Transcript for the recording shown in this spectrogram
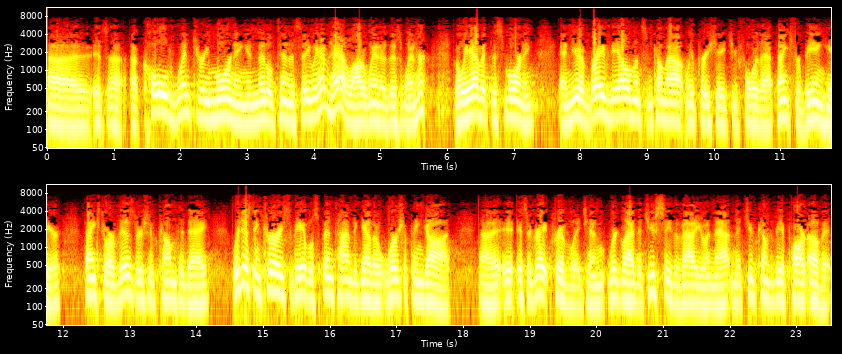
Uh, it's a, a cold, wintry morning in Middle Tennessee. We haven't had a lot of winter this winter, but we have it this morning and you have braved the elements and come out. And we appreciate you for that. Thanks for being here. Thanks to our visitors who've come today. We're just encouraged to be able to spend time together worshiping God. Uh, it, it's a great privilege, and we're glad that you see the value in that and that you've come to be a part of it.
